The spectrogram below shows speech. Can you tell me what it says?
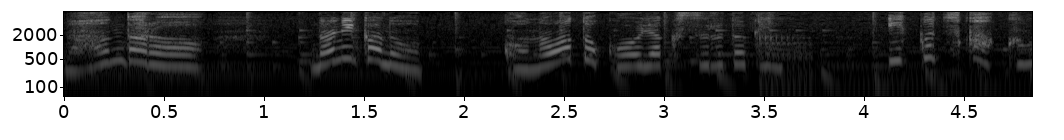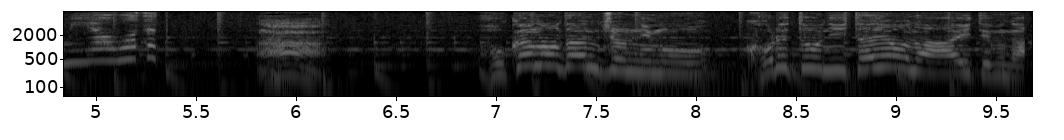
なんだろう。何かのこの後攻略するときにいくつか組み合わせ。ああ他のダンジョンにもこれと似たようなアイテムが。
